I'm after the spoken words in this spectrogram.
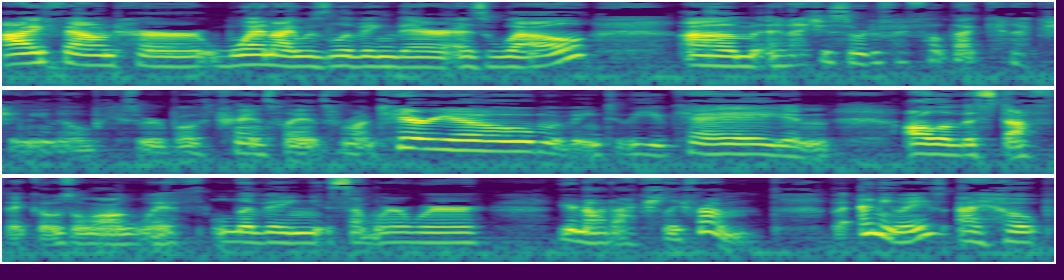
I found her when I was living there as well. Um, and I just sort of, I felt that connection, you know, because we were both transplants from Ontario, moving to the UK and all of the stuff that goes along with living somewhere where you're not actually from. But anyways, I hope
